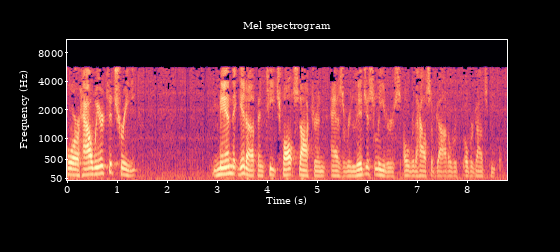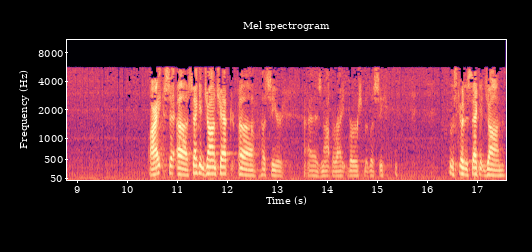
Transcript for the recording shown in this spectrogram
for how we are to treat men that get up and teach false doctrine as religious leaders over the house of God, over, over God's people. All right, uh, Second John chapter. Uh, let's see here. That is not the right verse, but let's see. let's go to Second John.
